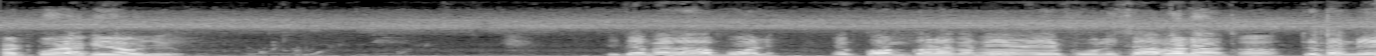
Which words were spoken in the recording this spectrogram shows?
ખટકો રાખીને આવજો. સીધાભાઈ લાવો ફોન એક કામ કરો તમે એ પોલીસ આવે ને તો તમે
